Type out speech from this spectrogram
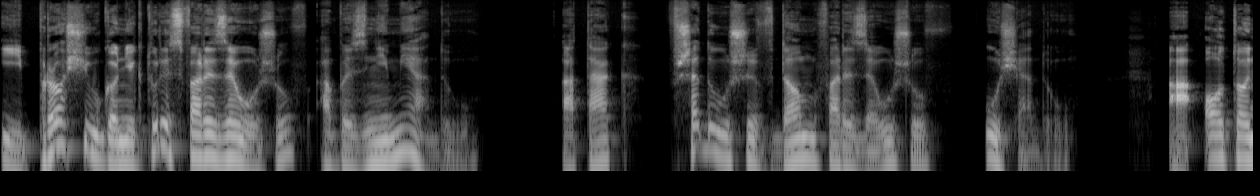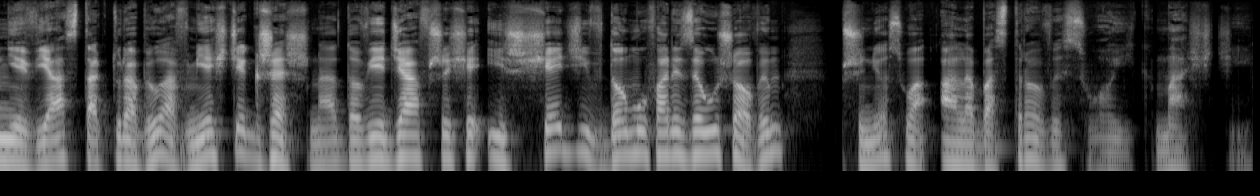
I prosił go niektóry z faryzeuszów, aby z nim jadł. A tak, wszedłszy w dom faryzeuszów, usiadł. A oto niewiasta, która była w mieście grzeszna, dowiedziawszy się, iż siedzi w domu faryzeuszowym, przyniosła alabastrowy słoik maści.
